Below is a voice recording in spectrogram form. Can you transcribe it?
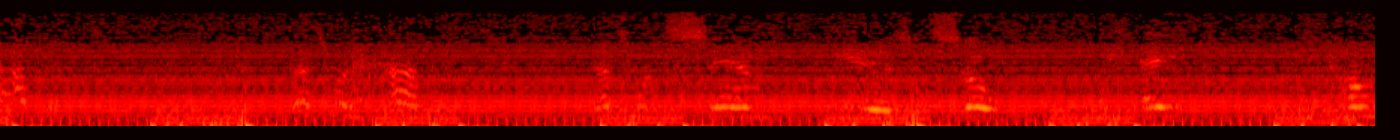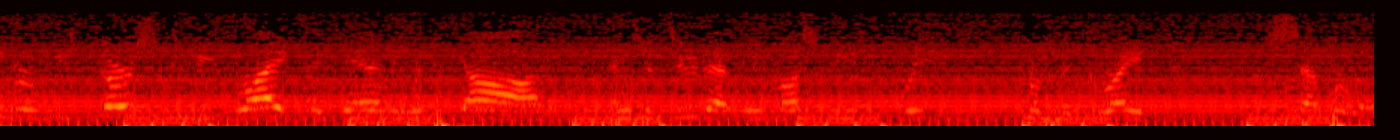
happens That's what happens. That's what sin is. And so we ache, we hunger, we thirst to be right again with God. And to do that, we must be free from the great separator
